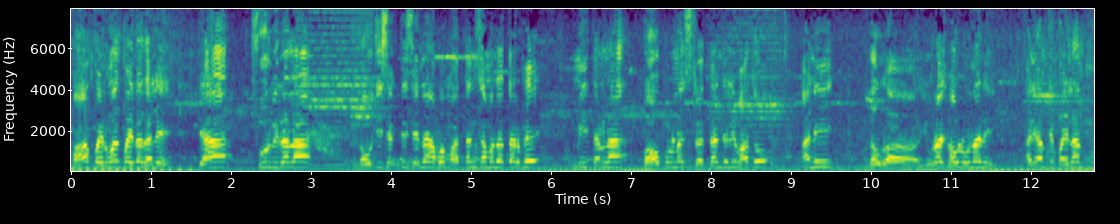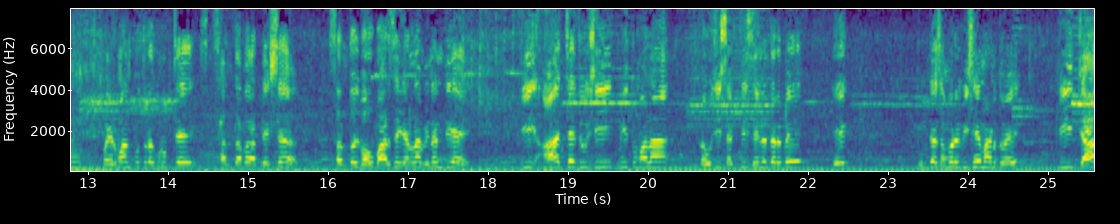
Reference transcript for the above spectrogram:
महापैलवान पैदा झाले. त्या सूरवीराला लवजी शक्ती सेना व मातंग समाजातर्फे मी त्यांना भावपूर्ण श्रद्धांजली वाहतो आणि लव युवराज भाऊ लोणारी आणि आमचे पैलवान ग्रुप पैलवान पुत्र ग्रुपचे संस्थापक अध्यक्ष संतोष भाऊ बारसे यांना विनंती आहे की आजच्या दिवशी मी तुम्हाला लवजी शक्ती सेनेतर्फे एक तुमच्यासमोर विषय मांडतो आहे की ज्या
